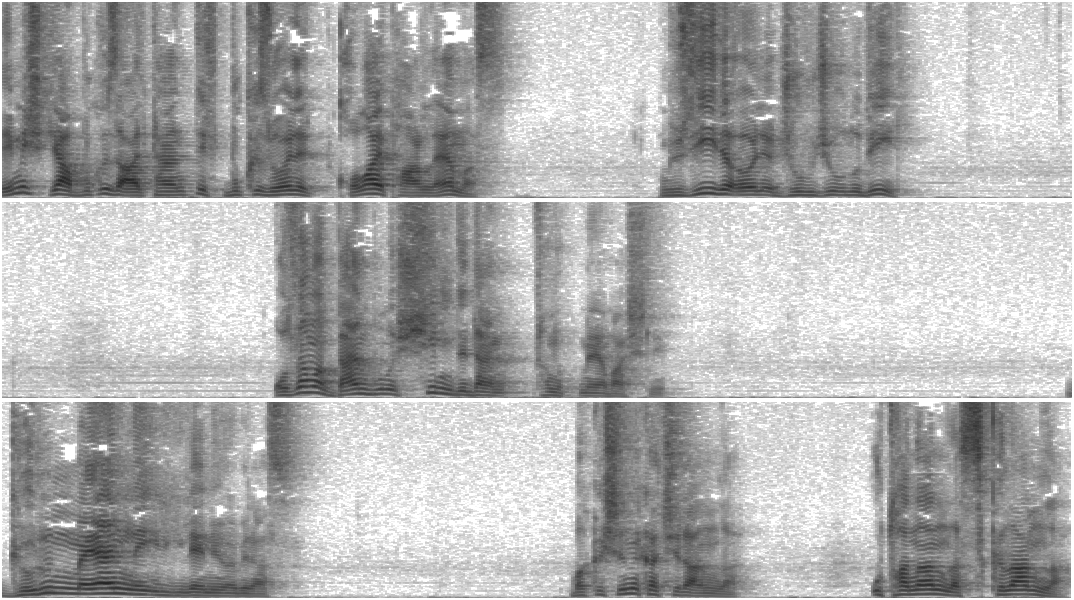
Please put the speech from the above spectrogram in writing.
Demiş ki ya bu kız alternatif, bu kız öyle kolay parlayamaz. Müziği de öyle cuvcuvlu değil. O zaman ben bunu şimdiden tanıtmaya başlayayım. Görünmeyenle ilgileniyor biraz. Bakışını kaçıranla, utananla, sıkılanla.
